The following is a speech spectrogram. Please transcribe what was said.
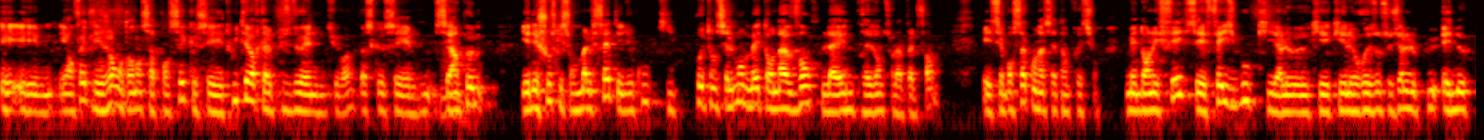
et, et, et, en fait, les gens ont tendance à penser que c'est Twitter qui a le plus de haine, tu vois, parce que c'est c'est un peu il y a des choses qui sont mal faites et du coup qui potentiellement mettent en avant la haine présente sur la plateforme. Et c'est pour ça qu'on a cette impression. Mais dans les faits, c'est Facebook qui a le qui est, qui est le réseau social le plus haineux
